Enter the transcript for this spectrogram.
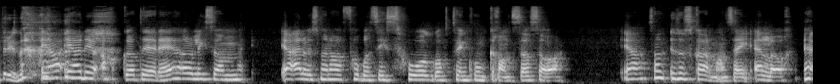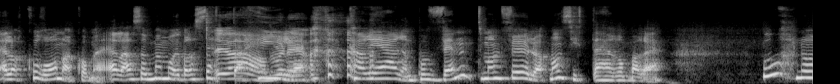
trynet. Ja, ja, det er jo akkurat det det er. Liksom, ja, eller hvis man har forberedt seg så godt til en konkurranse, så, ja, sånn, så skader man seg. Eller, eller korona kommer. Eller, altså, man må jo bare sette Ja, hele karrieren på vent. Man føler jo at man sitter her og bare uh, Nå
